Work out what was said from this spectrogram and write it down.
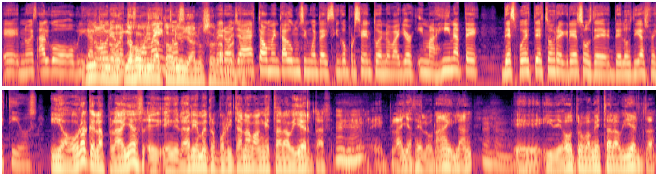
eh, no es algo obligatorio No, no, en no estos es obligatorio momentos, ya el uso de la pero ya está aumentado un 55% en Nueva York. Imagínate después de estos regresos de, de los días festivos. Y ahora que las playas eh, en el área metropolitana van a estar abiertas, eh, eh, playas de Long Island y de otros van a estar abiertas,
